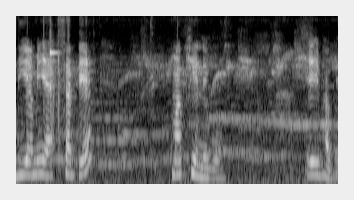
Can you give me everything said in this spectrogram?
দিয়ে আমি একসাথে মাখিয়ে নেব। এইভাবে।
